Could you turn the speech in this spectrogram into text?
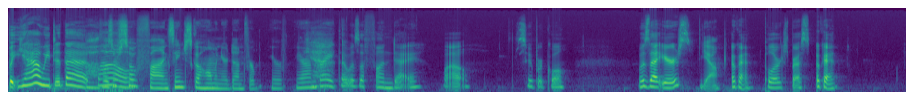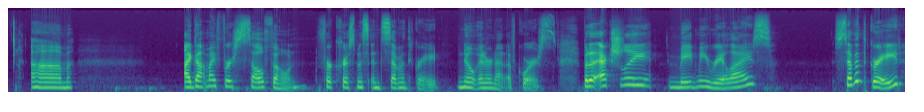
But yeah, we did that. Oh, Those are so fun. So you just go home and you're done for you're you're on Yeah, break. That was a fun day. Wow. Super cool. Was that yours? Yeah. Okay. Polar Express. Okay. Um I got my first cell phone for Christmas in 7th grade. No internet, of course. But it actually made me realize 7th grade,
